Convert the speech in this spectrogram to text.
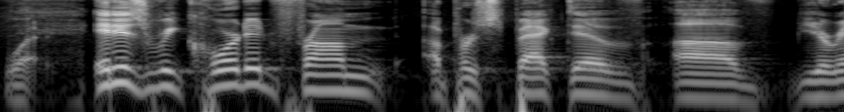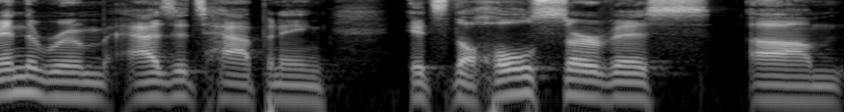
what? It is recorded from a perspective of you're in the room as it's happening. It's the whole service. Um,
